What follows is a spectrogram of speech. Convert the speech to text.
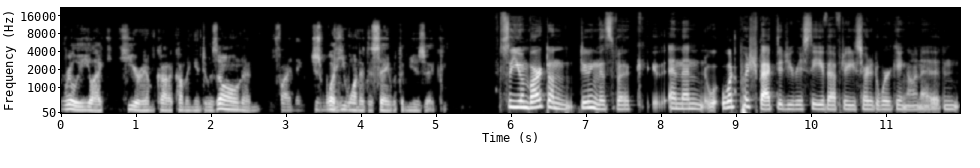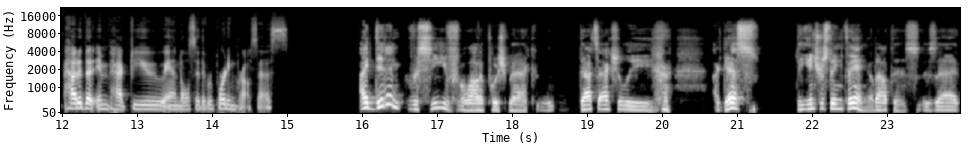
really like hear him kind of coming into his own and finding just what he wanted to say with the music. So you embarked on doing this book, and then what pushback did you receive after you started working on it, and how did that impact you and also the reporting process? I didn't receive a lot of pushback. That's actually, I guess, the interesting thing about this is that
